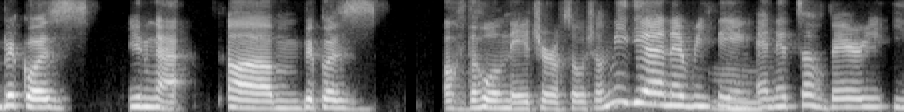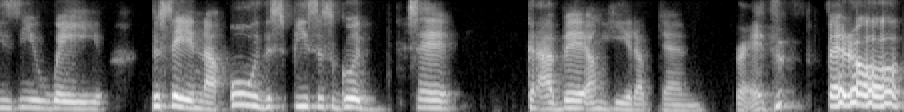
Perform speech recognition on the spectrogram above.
Because you know um because of the whole nature of social media and everything. Mm. and it's a very easy way to say na oh this piece is good. Kasi grabe ang hirap niyan right pero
